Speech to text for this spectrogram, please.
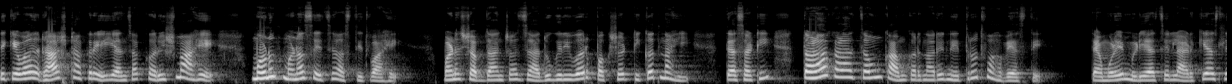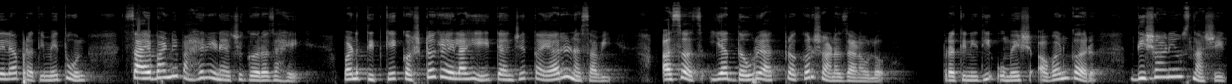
ते केवळ राज ठाकरे यांचा करिश्मा आहे म्हणून मनसेचे अस्तित्व आहे. पण शब्दांच्या जादूगिरीवर पक्ष टिकत नाही त्यासाठी तळागाळात जाऊन काम करणारे नेतृत्व हवे असते. त्यामुळे मीडियाचे लाडके असलेल्या प्रतिमेतून साहेबांनी बाहेर येण्याची गरज आहे. पण तितके कष्ट घ्यायलाही त्यांची तयारी नसावी असंच या दौऱ्यात प्रकर्षानं जाणवलं. प्रतिनिधी उमेश अवणकर दिशा न्यूज नाशिक.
